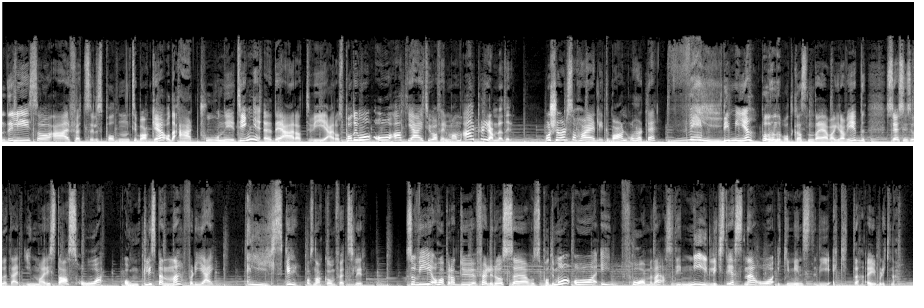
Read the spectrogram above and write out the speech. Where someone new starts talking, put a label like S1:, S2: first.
S1: Endelig så er Fødselspodden tilbake, og det er to nye ting. Det er at vi er hos Podimo, og at jeg, Tuva Fellmann, er programleder. Og sjøl så har jeg et lite barn og hørte veldig mye på denne podkasten da jeg var gravid, så jeg syns jo dette er innmari stas og ordentlig spennende, fordi jeg elsker å snakke om fødsler. Så vi håper at du følger oss eh, hos Podimo og får med deg altså, de nydeligste gjestene og ikke minst de ekte øyeblikkene.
